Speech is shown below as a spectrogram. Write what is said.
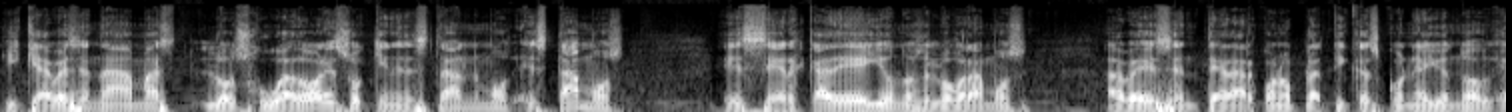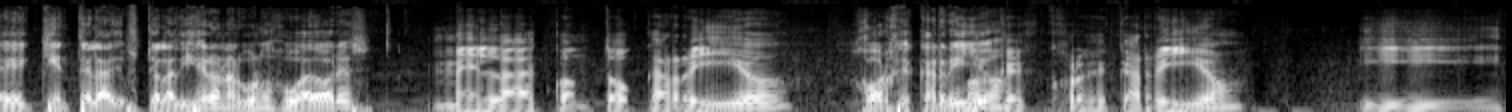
y que a veces nada más los jugadores o quienes estamos, estamos eh, cerca de ellos nos logramos a veces enterar cuando platicas con ellos. ¿no? Eh, ¿Quién te la, te la dijeron algunos jugadores? Me la contó Carrillo, Jorge Carrillo. Jorge, Jorge Carrillo y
